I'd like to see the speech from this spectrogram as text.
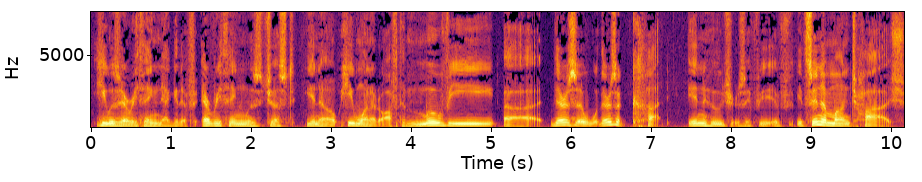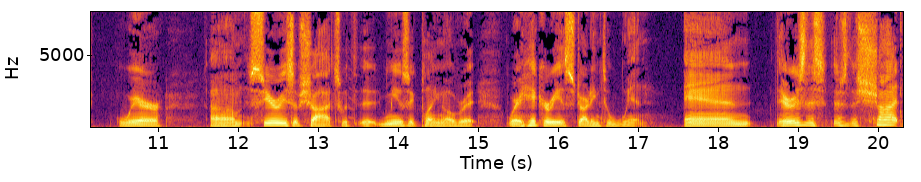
He was everything negative. Everything was just, you know, he wanted off the movie. Uh, there's a there's a cut in Hoosiers if you, if it's in a montage where um, series of shots with uh, music playing over it where Hickory is starting to win. And there is this there's this shot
